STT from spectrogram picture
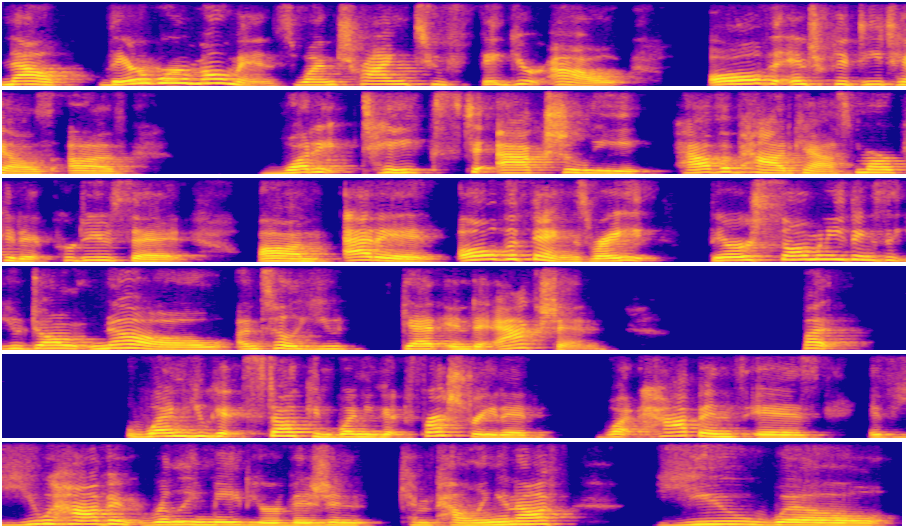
Now, there were moments when trying to figure out all the intricate details of what it takes to actually have a podcast, market it, produce it, um, edit, all the things, right? There are so many things that you don't know until you get into action. But when you get stuck and when you get frustrated, what happens is if you haven't really made your vision compelling enough, you will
